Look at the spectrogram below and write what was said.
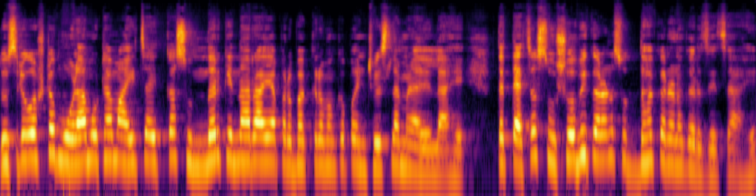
दुसरी गोष्ट मुळा मोठ्या माईचा इतका सुंदर किनारा या प्रभाग क्रमांक पंचवीसला मिळालेला आहे. तर त्याचं सुशोभीकरणसुद्धा करणं गरजेचं आहे.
